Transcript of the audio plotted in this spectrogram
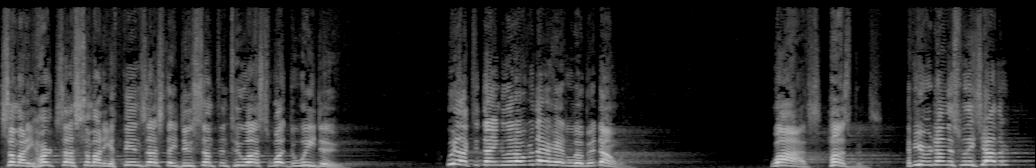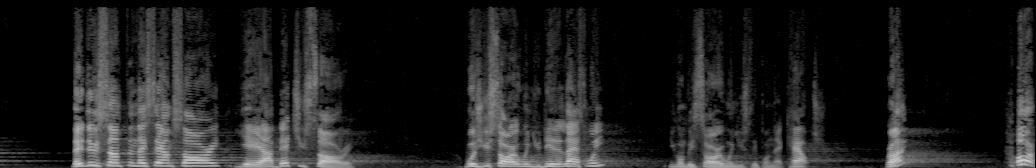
Somebody hurts us, somebody offends us, they do something to us. What do we do? We like to dangle it over their head a little bit, don't we? Wives, husbands, have you ever done this with each other? They do something, they say, I'm sorry. Yeah, I bet you sorry. Was you sorry when you did it last week? You're going to be sorry when you sleep on that couch, right? Or,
